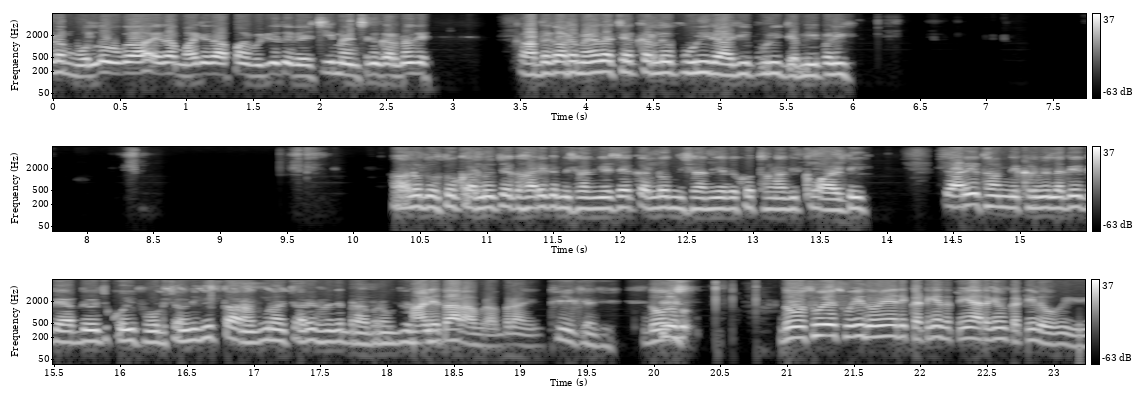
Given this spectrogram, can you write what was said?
ਜਿਹੜਾ ਮੁੱਲ ਹੋਊਗਾ ਇਹਦਾ ਮੱਝ ਦਾ ਆਪਾਂ ਵੀਡੀਓ ਦੇ ਵਿੱਚ ਹੀ ਮੈਂਸ਼ਨ ਕਰ ਦਾਂਗੇ। ਕੱਦ ਕਾਠ ਮੈਂ ਦਾ ਚੈੱਕ ਕਰ ਲਿਓ ਪੂਰੀ ਰਾਜੀ ਪੂਰੀ ਜੰਮੀ ਪਲੀ। ਲਓ ਦੋਸਤੋ ਕਰ ਲਓ ਚੈੱਕ ਹਰ ਇੱਕ ਨਿਸ਼ਾਨੀਆਂ ਚੈੱਕ ਕਰ ਲਓ ਨਿਸ਼ਾਨੀਆਂ ਵੇਖੋ ਥਣਾ ਦੀ ਕੁਆਲਿਟੀ ਚਾਰੇ ਥਣ ਨਿਕਲਵੇਂ ਲੱਗੇ ਗੈਪ ਦੇ ਵਿੱਚ ਕੋਈ ਫੋਟ ਚੰਗ ਨਹੀਂ ਵੀ ਧਾਰਾਂ ਧੂਰਾਂ ਚਾਰੇ ਥਾਂ ਦੇ ਬਰਾਬਰ ਆਉਂਦੀਆਂ ਹਾਂਜੀ ਧਾਰਾ ਬਰਾਬਰ ਆ ਜੀ ਠੀਕ ਹੈ ਜੀ। ਦੋ ਇਸ- ਦੋ ਸੂਏ ਸੂਈ ਦੋਵੇਂ ਇਹਦੀ ਕੱਟੀਆਂ ਦਿੱਤੀਆਂ ਯਾਰ ਕਿਵੇਂ ਕੱਟੀ ਦਊਗੀ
